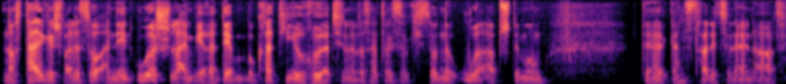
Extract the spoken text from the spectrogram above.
nostalgisch, weil es so an den Urschleim ihrer Demokratie rührt. Ne? Das hat wirklich so eine Urabstimmung der ganz traditionellen Art.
